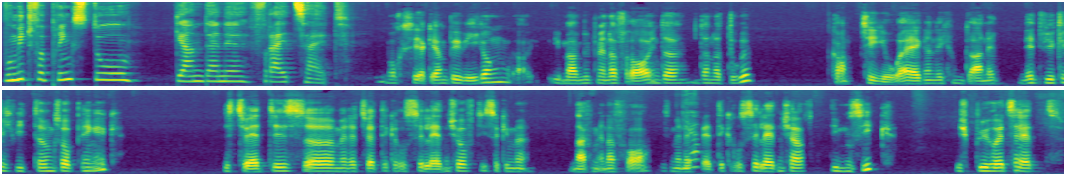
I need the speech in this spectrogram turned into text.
Womit verbringst du gern deine Freizeit? Ich mache sehr gern Bewegung, immer mit meiner Frau in der, in der Natur. Das ganze Jahr eigentlich und auch nicht, nicht wirklich witterungsabhängig. Das zweite ist äh, meine zweite große Leidenschaft, ich sage immer nach meiner Frau, ist meine ja. zweite große Leidenschaft die Musik. Ich spiele halt seit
